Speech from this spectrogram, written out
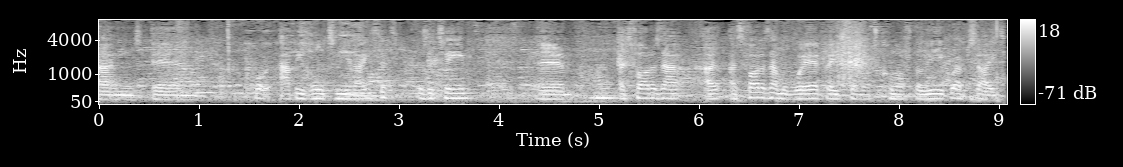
and um, what, Abbey Hulton United was a team. Um, as far as I, as far as I'm aware, based on what's come off the league website,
